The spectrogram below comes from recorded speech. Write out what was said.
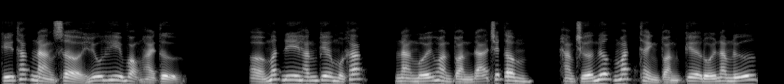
Ký thác nàng sở hữu hy vọng hài tử. Ở mất đi hắn kia một khắc, nàng mới hoàn toàn đã chết tâm, hàm chứa nước mắt thành toàn kia đối nam nữ,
